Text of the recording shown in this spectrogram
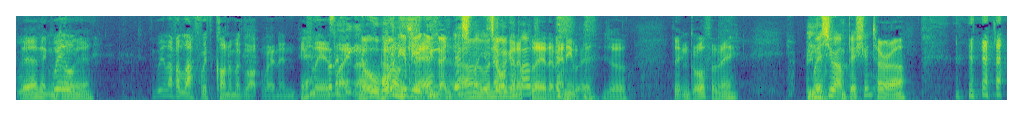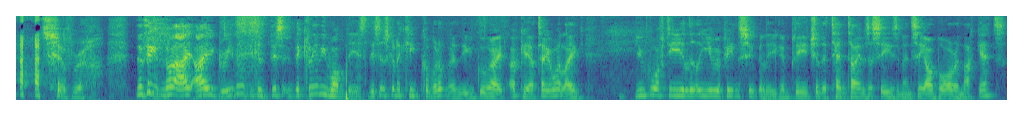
go. yeah, they can we'll, go. Yeah, We'll have a laugh with Conor McLaughlin and Yeah. players Well, like that. No, I won't don't you be at care. Juventus? Uh, no, we're never going to play them anyway, so they can go for me. Where's your ambition? Terra. the thing, no, I, I agree though because this they clearly want this. This is going to keep coming up, and you go right. Okay, I'll tell you what. Like, you go after your little European Super League and play each other ten times a season and see how boring that gets.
